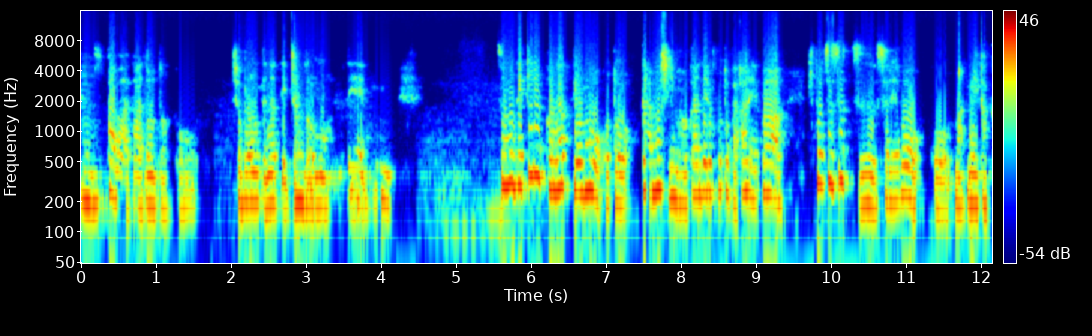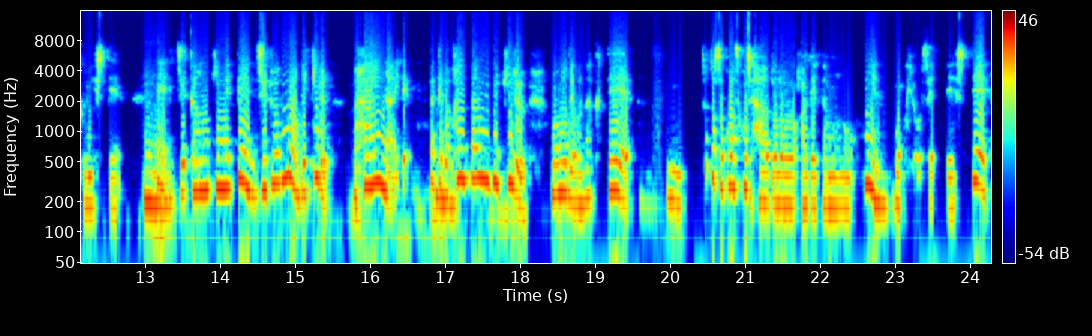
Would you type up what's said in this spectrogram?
うん。パワーがどんどんこう、しょぼーんってなっていっちゃうと思うので、うんそのできるかなって思うことが、もし今浮かんでることがあれば、一つずつそれをこう、まあ、明確にして、うん。で、時間を決めて自分もできる。まあ範囲内で、だけど簡単にできるものではなくて、うん、ちょっとそこは少しハードルを上げたものに目標を設定して、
